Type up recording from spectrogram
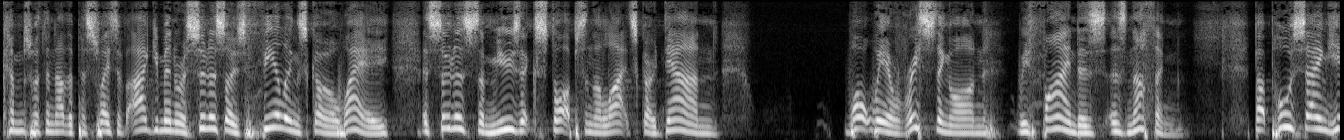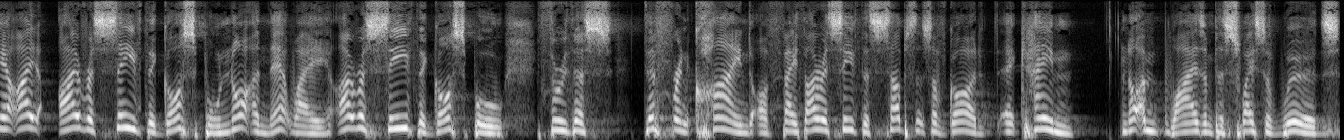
comes with another persuasive argument, or as soon as those feelings go away, as soon as the music stops and the lights go down, what we're resting on, we find is, is nothing. But Paul's saying here, I, I received the gospel not in that way. I received the gospel through this different kind of faith. I received the substance of God. It came not in wise and persuasive words,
